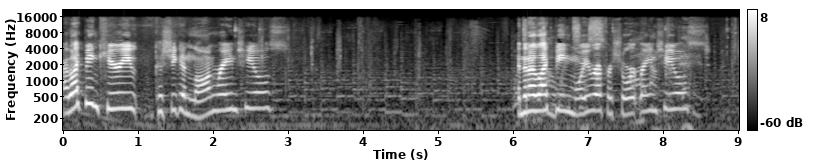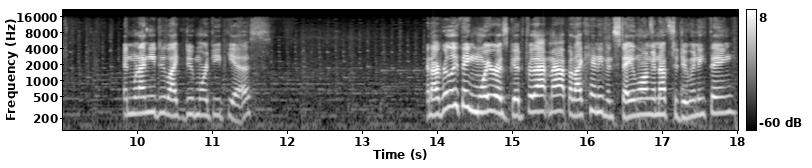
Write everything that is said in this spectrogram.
I like being Kiri because she can long range heals. And then I like being Moira for short range heals. And when I need to like do more DPS. And I really think Moira is good for that map, but I can't even stay long enough to do anything.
